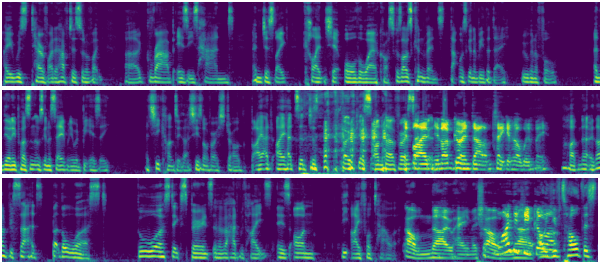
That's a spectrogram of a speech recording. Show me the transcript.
I was terrified. I'd have to sort of like uh, grab Izzy's hand and just like clench it all the way across because I was convinced that was going to be the day we were going to fall, and the only person that was going to save me would be Izzy. And she can't do that. She's not very strong. But I had I had to just focus on her for a If I'm second. if I'm going down, I'm taking her with me. Oh no, that'd be sad. But the worst, the worst experience I've ever had with heights is on the Eiffel Tower. Oh no, Hamish! Oh Why did no. you go Oh, up- you've told this.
